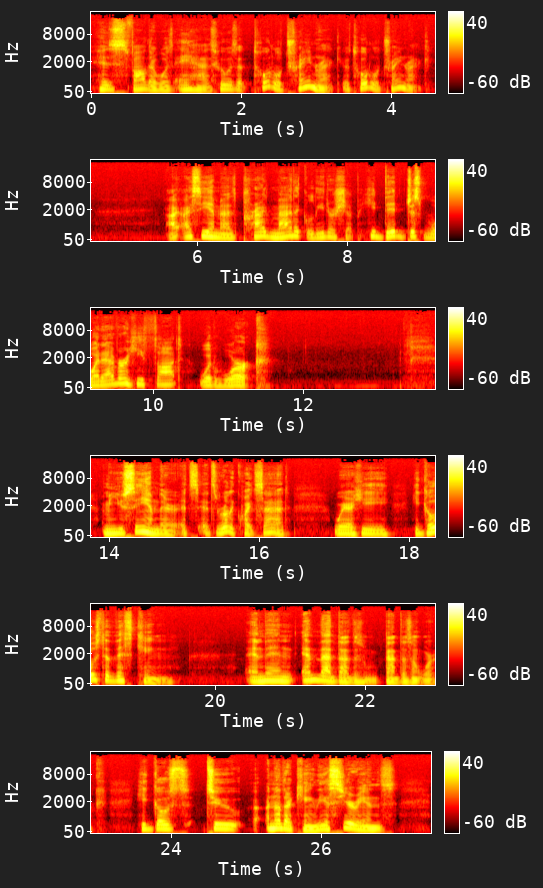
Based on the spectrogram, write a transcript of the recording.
his father was Ahaz, who was a total train wreck. A total train wreck. I, I see him as pragmatic leadership. He did just whatever he thought would work. I mean, you see him there. It's it's really quite sad, where he he goes to this king, and then and that that doesn't that doesn't work. He goes to another king, the Assyrians,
